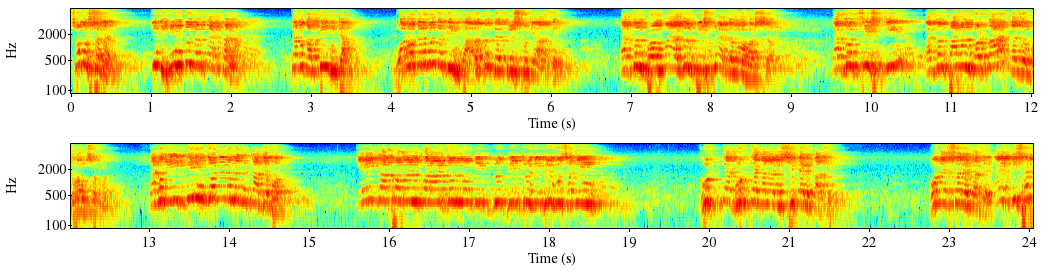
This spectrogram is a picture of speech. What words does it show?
সমস্যা নাই। কিন্তু হিন্দুদের তো একটা না। দেবতা তিনটা। বড়দের মধ্যে তিনটা আরও তো তেত্রিশ কোটি আছে। একজন ব্রহ্মা, একজন বিষ্ণু, একজন মহেশ্বর একজন সৃষ্টি, একজন পালনকর্তা, একজন ধ্বংসকর্তা। এখন এই তিনজনের মধ্যে কাকে বল এইটা প্রমাণ করার জন্য বিদ্রো- বিদ্রোহী ভৃগু সেদিন ঘুরতে ঘুরতে গেলেন শিবের কাছে। মহেশ্বরের কাছে, এই কিসের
